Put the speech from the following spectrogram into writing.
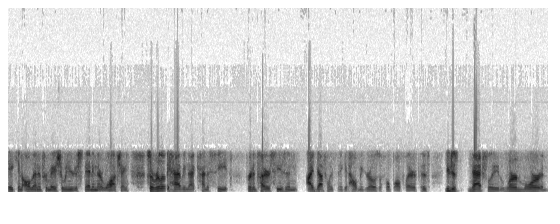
take in all that information when you're just standing there watching. So really having that kind of seat for an entire season, I definitely think it helped me grow as a football player because you just naturally learn more and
